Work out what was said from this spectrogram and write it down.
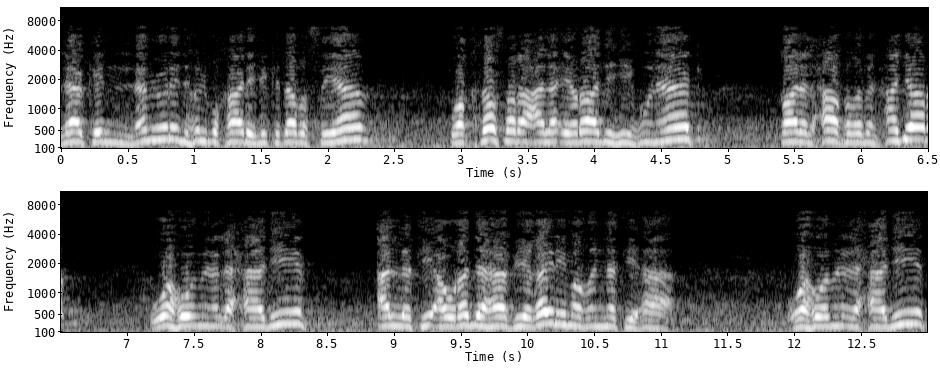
لكن لم يرده البخاري في كتاب الصيام واقتصر على إراده هناك قال الحافظ بن حجر وهو من الأحاديث التي أوردها في غير مظنتها وهو من الأحاديث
